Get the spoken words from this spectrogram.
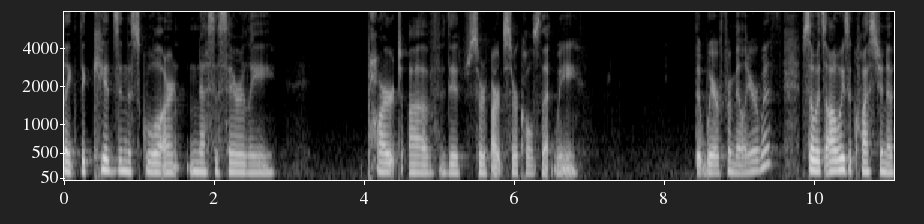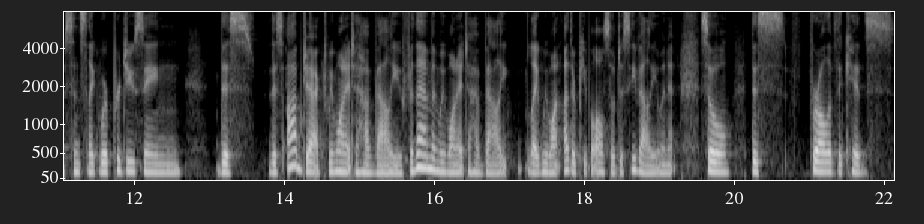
like, the kids in the school aren't necessarily part of the sort of art circles that we that we're familiar with. So it's always a question of since like we're producing this this object, we want it to have value for them and we want it to have value like we want other people also to see value in it. So this for all of the kids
